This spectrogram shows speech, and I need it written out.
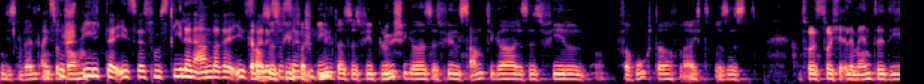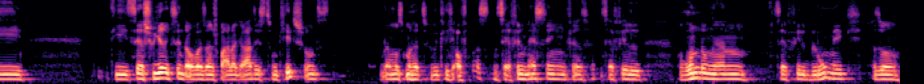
in dieser Welt weil einzutauchen. Weil es verspielter ist, weil es vom Stil ein anderer ist. Genau, es ist viel verspielter, es ist viel plüschiger, es ist viel samtiger, es ist viel verruchter vielleicht. Es ist hat solche Elemente, die, die sehr schwierig sind, auch weil es ein schmaler Grad ist zum Kitsch. Und da muss man halt wirklich aufpassen. Sehr viel Messing, sehr viel Rundungen, sehr viel blumig. Also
